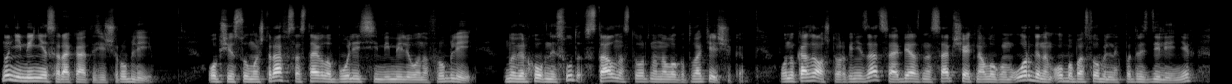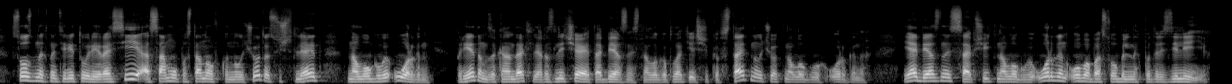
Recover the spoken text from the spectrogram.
но не менее 40 тысяч рублей. Общая сумма штрафа составила более 7 миллионов рублей но Верховный суд встал на сторону налогоплательщика. Он указал, что организация обязана сообщать налоговым органам об обособленных подразделениях, созданных на территории России, а саму постановку на учет осуществляет налоговый орган. При этом законодатель различает обязанность налогоплательщика встать на учет в налоговых органах и обязанность сообщить налоговый орган об обособленных подразделениях.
